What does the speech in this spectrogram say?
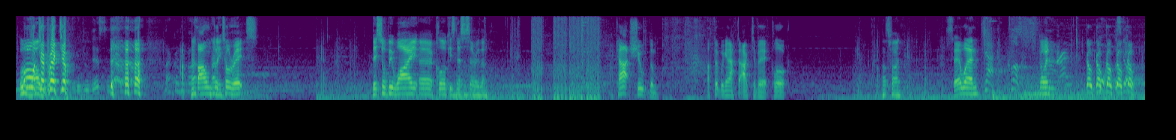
Ooh, Oh, wow. get picked up! Getting this is not gonna be fun. Found Nanny. the turrets. This will be why uh, cloak is necessary then. I can't shoot them. I think we're gonna have to activate cloak. That's fine. Say when. Jack, cloak. Go in. Go, go, go, go, go. go.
